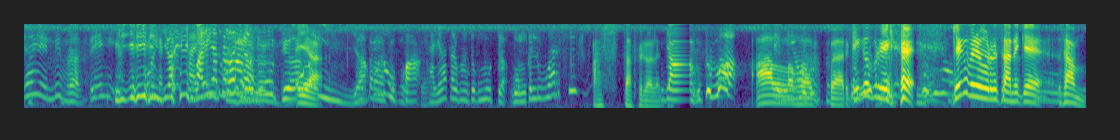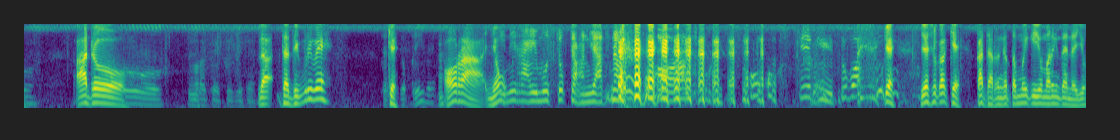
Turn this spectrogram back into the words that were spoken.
Ya ini berarti. oh iya ini Saya paling tua ya muda. Iya. iya aku lupa saya termasuk muda wong keluar sih Astagfirullahaladzim. yang tua Allahu Akbar. Ki kepriye? Ki kepriye urusane ke Sam? Aduh. Ora. Lah dadi priwe? Oke. Ora, nyong ini raimu cuk jangan liatin aku orang Oh, oh, kayak gitu, Pak. ya suka ke. Kadaran ketemu iki yo maring tenda yo.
